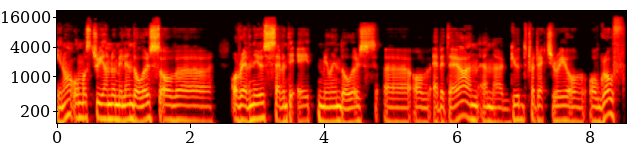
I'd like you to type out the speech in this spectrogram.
You know, almost three hundred million dollars of. Uh, of revenues, $78 million uh, of EBITDA, and, and a good trajectory of, of growth.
